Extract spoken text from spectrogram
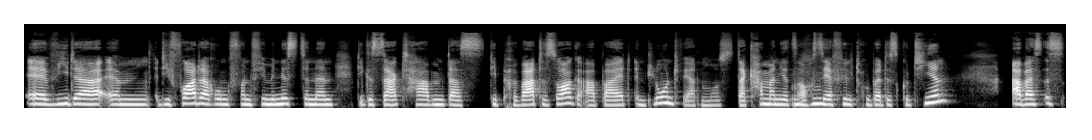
äh, wieder ähm, die Forderung von Feministinnen, die gesagt haben, dass die private Sorgearbeit entlohnt werden muss. Da kann man jetzt mhm. auch sehr viel drüber diskutieren. Aber es ist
